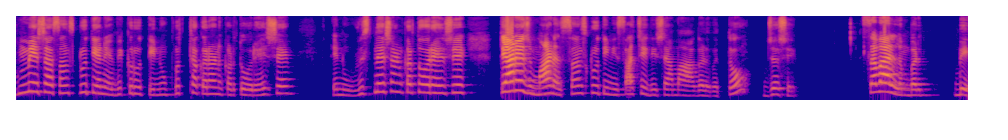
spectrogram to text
હંમેશા સંસ્કૃતિ અને વિકૃતિનું પૃથ્થકરણ કરતો રહેશે. તેનું વિશ્લેષણ કરતો રહેશે, ત્યારે જ માણસ સંસ્કૃતિની સાચી દિશામાં આગળ વધતો જશે. સવાલ નંબર બે.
